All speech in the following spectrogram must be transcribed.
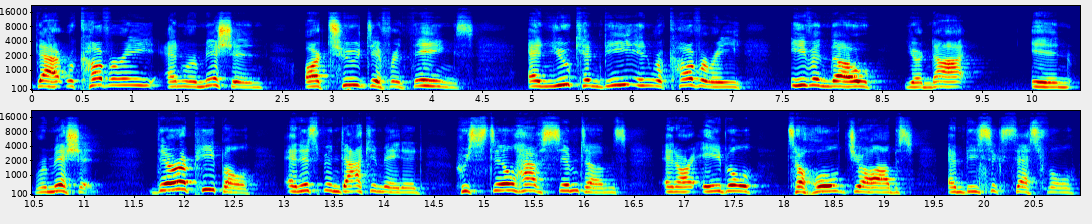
that recovery and remission are two different things. And you can be in recovery even though you're not in remission. There are people, and it's been documented, who still have symptoms and are able to hold jobs and be successful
